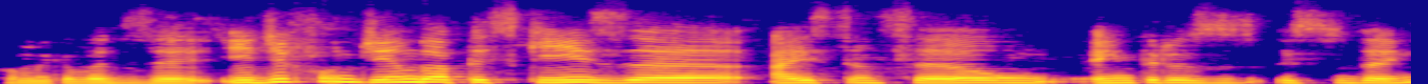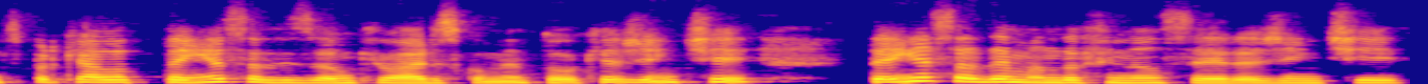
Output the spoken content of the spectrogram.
como é que eu vou dizer, e difundindo a pesquisa, a extensão entre os estudantes, porque ela tem essa visão que o Ares comentou, que a gente tem essa demanda financeira, a gente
